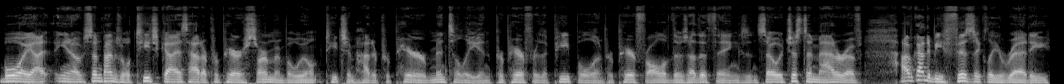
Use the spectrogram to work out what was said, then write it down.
boy, I, you know, sometimes we'll teach guys how to prepare a sermon, but we won't teach them how to prepare mentally and prepare for the people and prepare for all of those other things. And so it's just a matter of I've got to be physically ready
